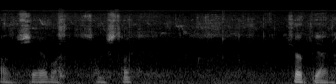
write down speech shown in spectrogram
Az bir şey ama sonuçta çöp yani.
